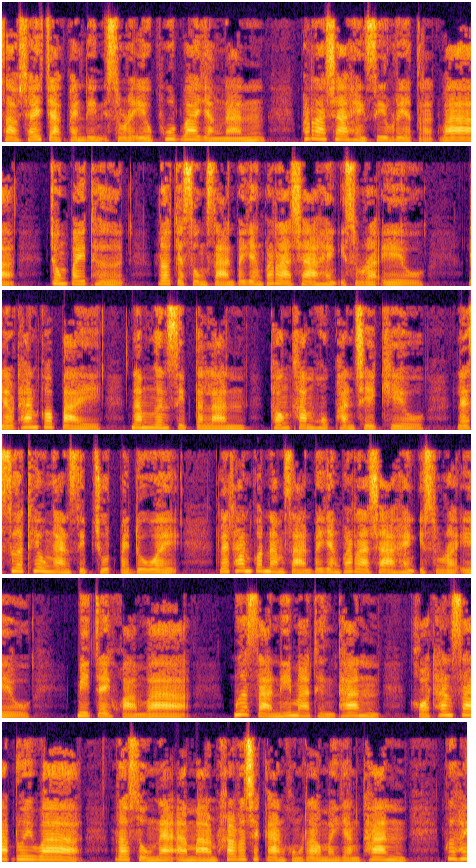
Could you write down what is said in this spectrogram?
สาวใช้จากแผ่นดินอิสราเอลพูดว่าอย่างนั้น พระราชาแห่งซีเรียตรัสว่า จงไปเถิด เราจะส่งสารไปยังพระราชาแห่งอิสราเอล แล้วท่านก็ไปนำเงินสิบตะลัน ทองคำหกพันเชเคล และเสื้อเที่ยวงานสิบชุดไปด้วย และท่านก็นำสารไปยังพระราชาแห่งอิสราเอล มีใจความว่า เมื่อสารนี้มาถึงท่าน ขอท่านทราบด้วยว่า เราส่งนาอามานข้าราชการของเรามายังท่าน เพื่อให้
